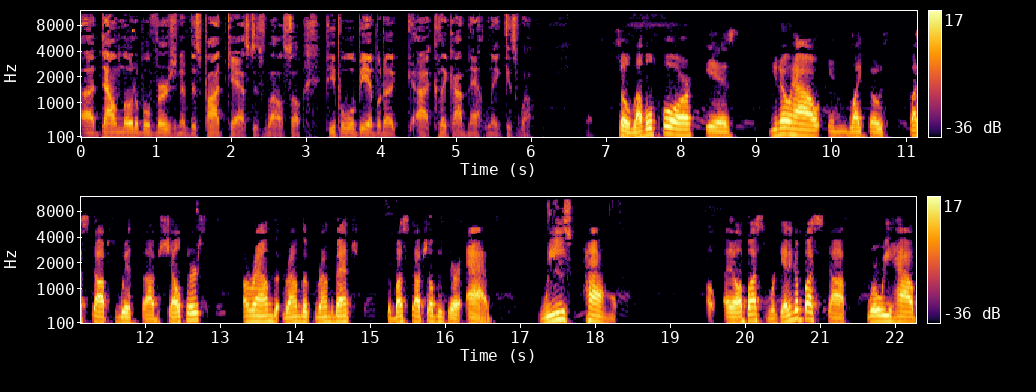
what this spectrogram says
uh, downloadable version of this podcast as well, so people will be able to uh, click on that link as well. So level four is, you know how in like those bus stops with uh, shelters around the, around the around the bench, the bus stop shelters, there are ads. We yes. have a, a bus. We're getting a bus stop where we have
